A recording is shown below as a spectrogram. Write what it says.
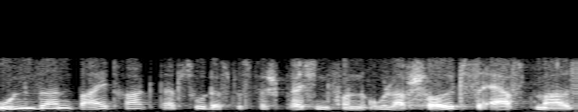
unseren Beitrag dazu, dass das Versprechen von Olaf Scholz erstmals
